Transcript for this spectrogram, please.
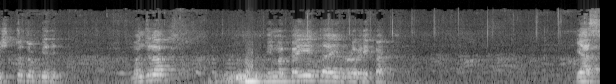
ಇಷ್ಟು ದುಡ್ಡಿದೆ. ಮಂಜುನಾಥ್, ನಿಮ್ಮ ಕೈಯಿಂದ ಇದ್ರೊಳಗಡೆ ಕಟ್ಟಿ ಎಸ್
